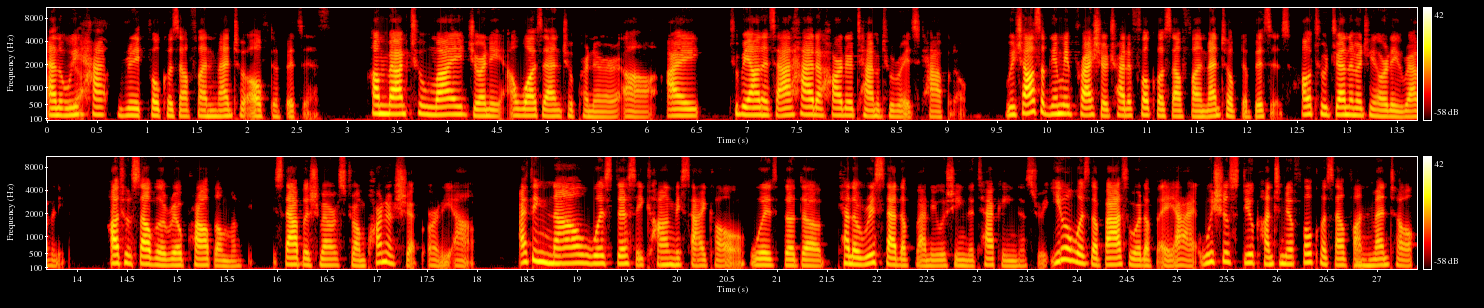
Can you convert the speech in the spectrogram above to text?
and we yeah. have really focused on fundamental of the business. Come back to my journey, I was an entrepreneur. Uh, I, to be honest, I had a harder time to raise capital, which also gave me pressure to try to focus on fundamental of the business, how to generate early revenue how to solve the real problem, establish very strong partnership early on. I think now with this economy cycle, with the, the kind of reset of valuation in the tech industry, even with the buzzword of AI, we should still continue focus on fundamental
